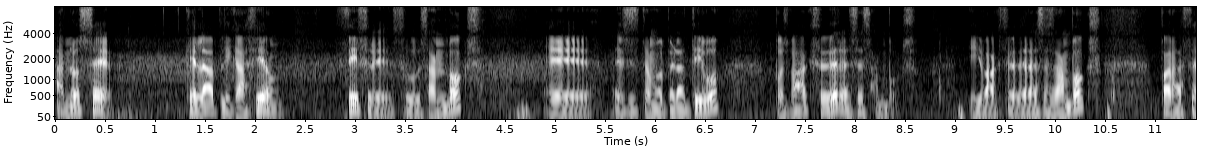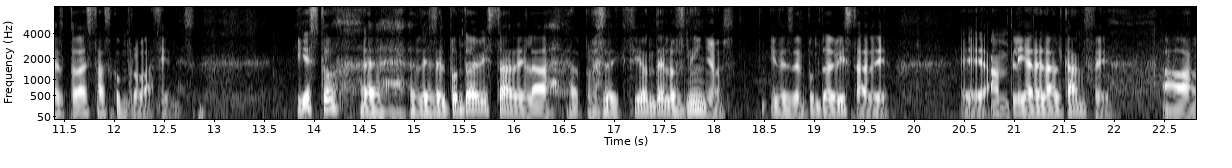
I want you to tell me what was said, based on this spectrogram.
a no ser que la aplicación cifre su sandbox, eh, el sistema operativo pues va a acceder a ese sandbox y va a acceder a ese sandbox para hacer todas estas comprobaciones. Y esto, eh, desde el punto de vista de la protección de los niños y desde el punto de vista de eh, ampliar el alcance a,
